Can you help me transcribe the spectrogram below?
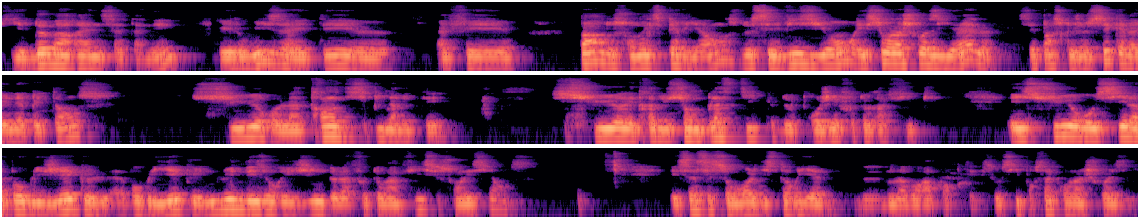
qui est deux marraines cette année. Et Louise a été, euh, a fait part de son expérience, de ses visions, et si on l'a choisie elle, c'est parce que je sais qu'elle a une appétence sur la transdisciplinarité, sur les traductions plastiques de projets photographiques, et sur aussi, elle n'a pas, pas oublié que l'une des origines de la photographie, ce sont les sciences. Et ça, c'est son rôle d'historienne, de nous l'avoir apporté. C'est aussi pour ça qu'on l'a choisi.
